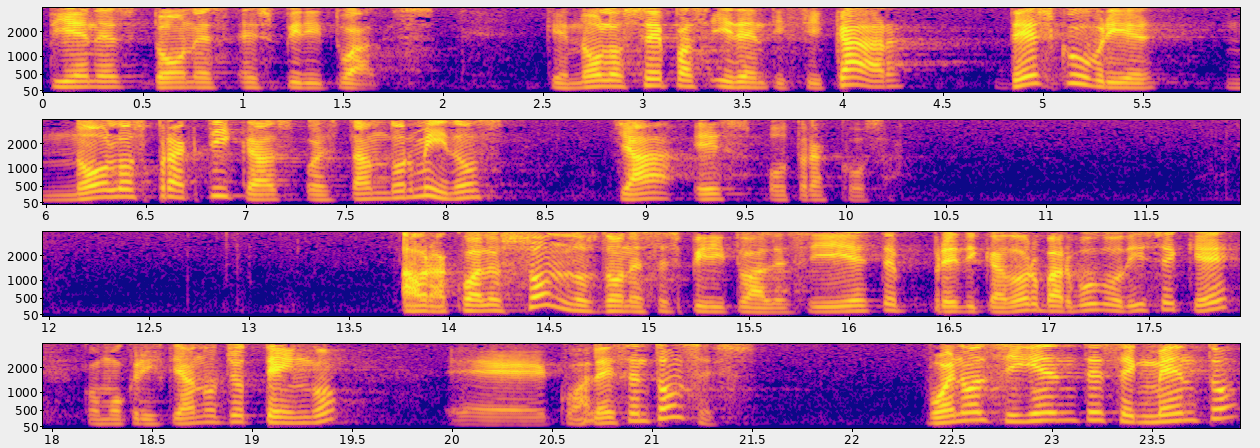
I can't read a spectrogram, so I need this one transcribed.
tienes dones espirituales. Que no lo sepas identificar, descubrir, no los practicas o están dormidos, ya es otra cosa. Ahora, ¿cuáles son los dones espirituales? Si este predicador barbudo dice que como cristiano yo tengo, eh, ¿cuál es entonces? Bueno, el siguiente segmento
